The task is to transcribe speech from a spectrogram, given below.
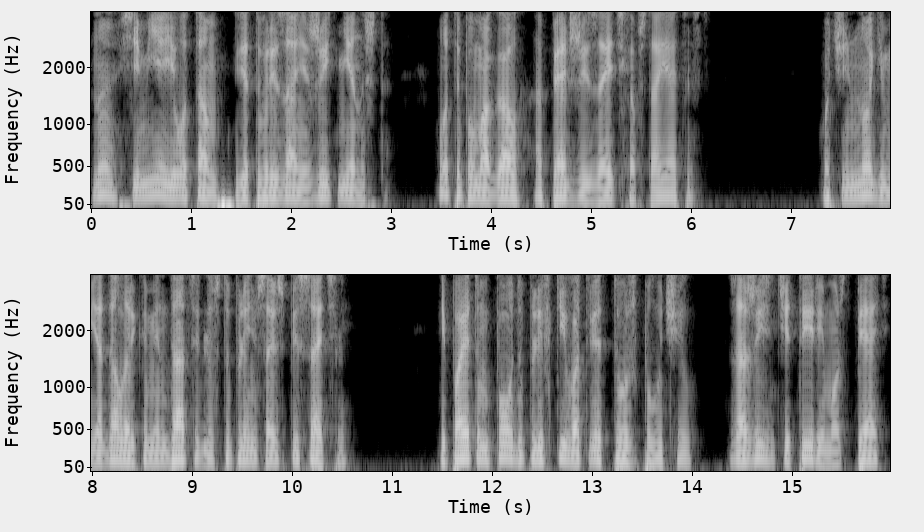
Но семье его там, где-то в Рязани, жить не на что. Вот и помогал, опять же из-за этих обстоятельств. Очень многим я дал рекомендации для вступления в Союз писателей. И по этому поводу плевки в ответ тоже получил. За жизнь четыре, может пять.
